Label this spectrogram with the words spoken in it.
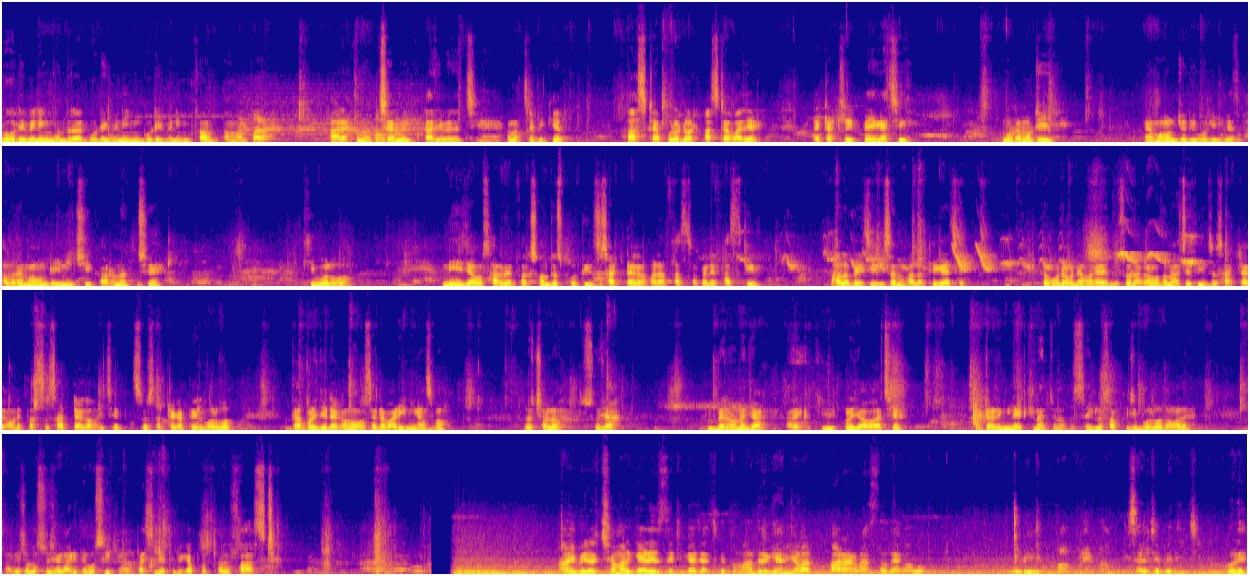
Good evening বন্ধুরা। Good evening good evening from আমার পাড়া। আর এখন হচ্ছে আমি কাজে বেরোচ্ছি। হ্যাঁ এখন হচ্ছে বিকেল পাঁচটা, পুরো ডট পাঁচটা বাজে। একটা ট্রিপ পেয়ে গেছি। মোটামুটি অ্যামাউন্ট যদি বলি, বেশ ভালো অ্যামাউন্টেই নিচ্ছি। কারণ হচ্ছে, কি বলব? নিয়ে যাব সার্ভে পার্ক সন্তোষপুর। তিনশো ষাট টাকা ভাড়া। ফার্স্ট সকালে ফার্স্ট ট্রিপ ভালো পেয়েছি, ভীষণ ভালো, ঠিক আছে? তো মোটামুটি আমার কাছে দুশো টাকার মতন আছে, তিনশো ষাট টাকা মানে পাঁচশো ষাট টাকা হয়েছে। পাঁচশো ষাট টাকা তেল ভরবো। তারপরে যেটা কামাবো, সেটা বাড়ি নিয়ে আসব। তো চলো সোজা, বেরোনো যাক। আর একটু কি করে যাওয়া আছে। একটা রিং লাইট কেনার জন্য, তো সেগুলো সব কিছু বলব তোমাদের। আগে চলো সোজা গাড়িতে বসি, কারণ প্যাসেঞ্জারকে পিক আপ করতে হবে ফার্স্ট আমি বেরোচ্ছি আমার গ্যারেজ দিয়ে, ঠিক আছে? আজকে তোমাদেরকে আমি আমার পাড়ার রাস্তা দেখাবো। ওরে বাপরে বাপ, বিশাল চেপে দিচ্ছি, ভুল করে।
